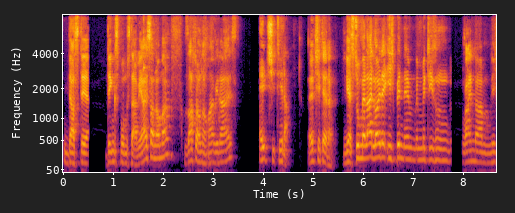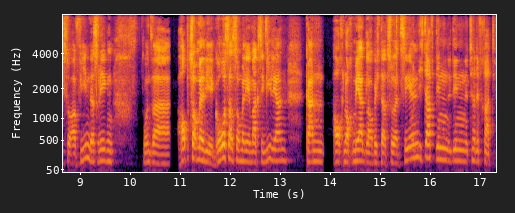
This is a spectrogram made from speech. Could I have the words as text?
dass der Dingsbums da, wie heißt er nochmal? Sag doch nochmal, wie der heißt. El Chitera. El Chitera. Ja, es tut mir leid, Leute, ich bin mit diesen Weinnamen nicht so affin, deswegen unser Hauptsommelier, großer Sommelier Maximilian, kann auch noch mehr, glaube ich, dazu erzählen. Ich darf den, den Chadefrati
